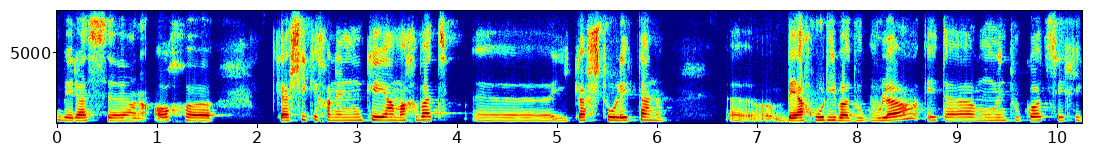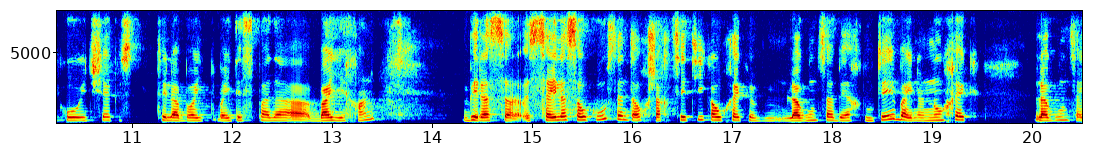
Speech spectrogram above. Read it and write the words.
beraz hor uh, kasik eganen nuke amak bat uh, ikastoletan, uh, behar hori badugula, eta momentuko zehiko etxeak dela bait, baita espada bai ezan. Beraz, zaila zauku zen, eta hor sartzetik aurrek laguntza behar dute, baina nonrek laguntza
